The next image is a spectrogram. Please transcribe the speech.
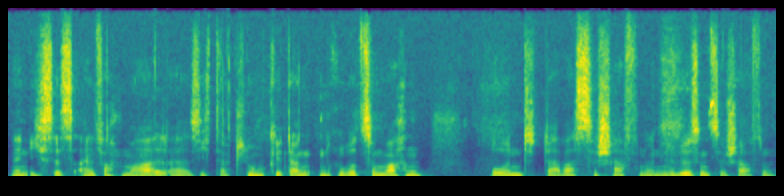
nenne ich es einfach mal, äh, sich da klug Gedanken drüber zu machen und da was zu schaffen und eine Lösung zu schaffen.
